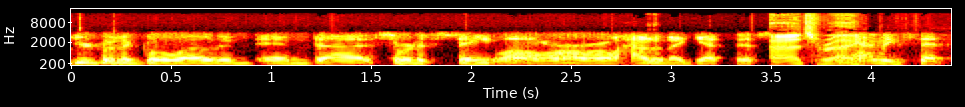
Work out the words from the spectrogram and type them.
you're going to go out and and uh, sort of say, oh, oh, oh, how did I get this? That's right. But having said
